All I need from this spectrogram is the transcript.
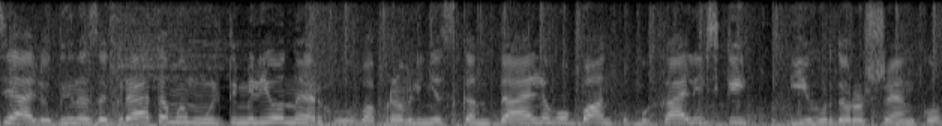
Ця людина за ґратами мультимільйонер, голова правління скандального банку Михайлівський Ігор Дорошенко.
